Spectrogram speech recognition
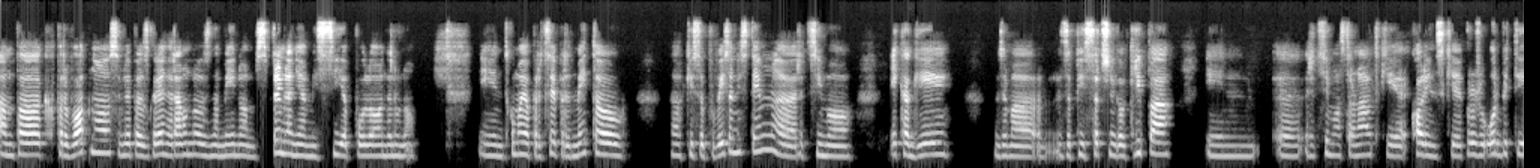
ampak prvotno so bile pa zgrajene ravno z namenom spremljanja misij Apollo na Luno. In tako imajo precej predmetov, eh, ki so povezani s tem, eh, recimo EKG, oziroma zapis srčnega utripa. In eh, recimo astronaut, ki je Collins, ki je krožil v orbiti,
